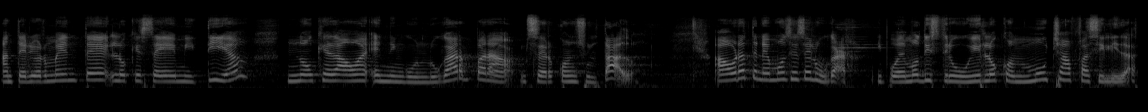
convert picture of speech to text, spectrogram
Anteriormente lo que se emitía no quedaba en ningún lugar para ser consultado. Ahora tenemos ese lugar y podemos distribuirlo con mucha facilidad.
